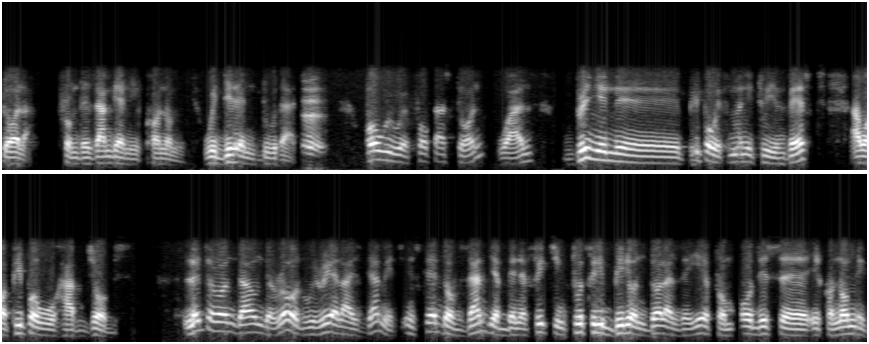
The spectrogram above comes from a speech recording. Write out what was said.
dollar from the Zambian economy. We didn't do that. All we were focused on was bringing uh, people with money to invest. Our people will have jobs. Later on down the road, we realized, damn it, instead of Zambia benefiting two, three billion dollars a year from all this uh, economic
